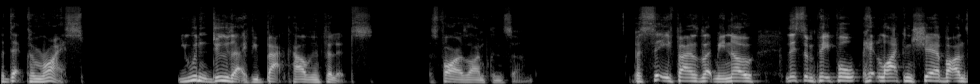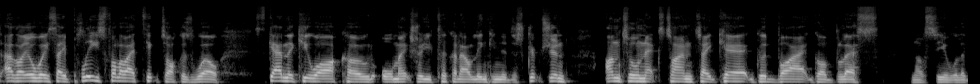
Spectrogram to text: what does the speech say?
for Declan Rice. You wouldn't do that if you back Kalvin Phillips, as far as I'm concerned. But City fans, let me know. Listen, people, hit like and share buttons. As I always say, please follow our TikTok as well. Scan the QR code or make sure you click on our link in the description. Until next time, take care. Goodbye. God bless. And I'll see you all again.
